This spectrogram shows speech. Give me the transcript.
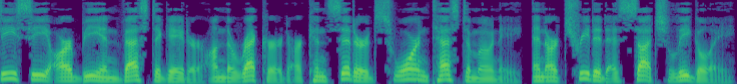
CCRB investigator on the record are considered sworn testimony, and are treated as such legally.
